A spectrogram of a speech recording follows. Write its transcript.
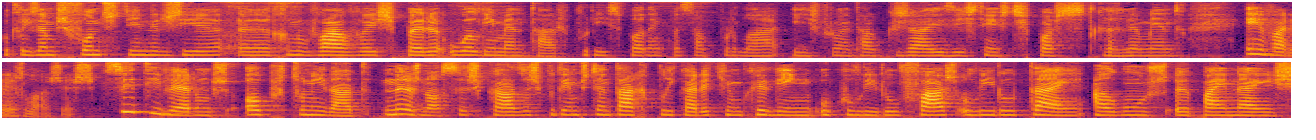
utilizamos utilizamos fontes de energia uh, renováveis para o alimentar. Por isso, podem passar por lá e experimentar que já existem estes postos de carregamento em várias lojas. Se tivermos oportunidade nas nossas casas, podemos tentar replicar aqui um bocadinho o que o Lidl faz. O Lidl tem alguns uh, painéis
